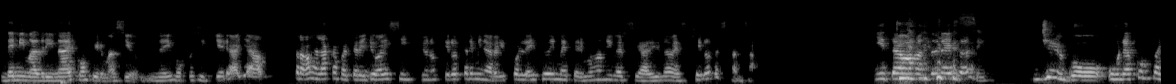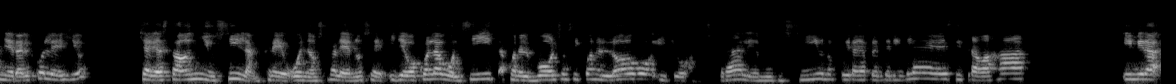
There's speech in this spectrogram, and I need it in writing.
de mi madrina de confirmación. Me dijo, pues si quiere allá, trabaja en la cafetería. Y yo, ahí sí, yo no quiero terminar el colegio y meterme en la universidad de una vez, quiero descansar. Y trabajando en eso, sí llegó una compañera del colegio que había estado en New Zealand, creo, o en Australia, no sé, y llegó con la bolsita, con el bolso así, con el logo, y yo, Australia, me dijo, sí, uno puede ir a aprender inglés y trabajar. Y mira,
